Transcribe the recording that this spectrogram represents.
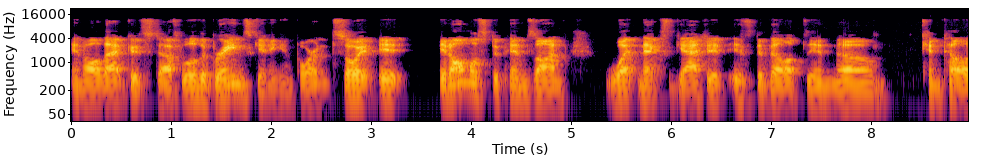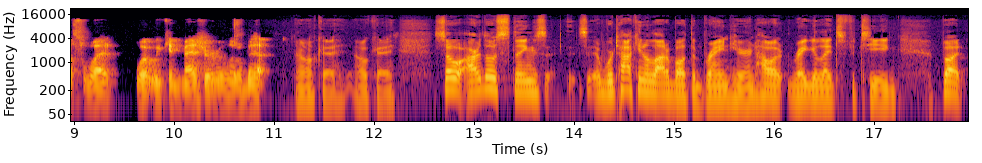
and all that good stuff, well, the brain's getting important. So it it it almost depends on what next gadget is developed and um, can tell us what what we can measure a little bit. Okay, okay. So are those things we're talking a lot about the brain here and how it regulates fatigue, but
